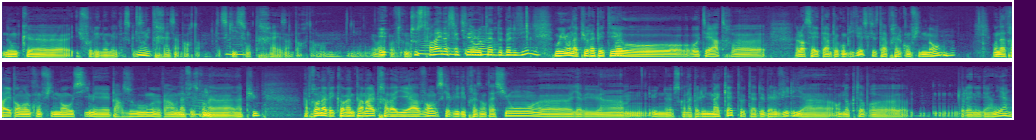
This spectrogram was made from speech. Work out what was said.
Donc euh, il faut les nommer parce que c'est Oui. très important, parce qu'ils Mhm. sont très importants. Et Ouais, t- vraiment. tout ce travail-là, c'était au Théâtre de Belleville? Oui, on a pu répéter Ouais. au, au théâtre. euh, alors ça a été un peu compliqué parce que c'était après le confinement. Mhm. On a travaillé pendant le confinement aussi, mais par Zoom. Enfin, on a fait ce qu'on a, pu. Après, on avait quand même pas mal travaillé avant parce qu'il y avait eu des présentations. euh, il y avait eu un- une, ce qu'on appelle une maquette au théâtre de Belleville il y a, en octobre de l'année dernière,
